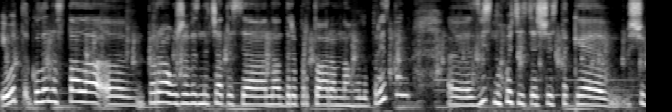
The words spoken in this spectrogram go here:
І от коли настала пора вже визначатися над репертуаром на голу пристань, звісно, хочеться щось таке, щоб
